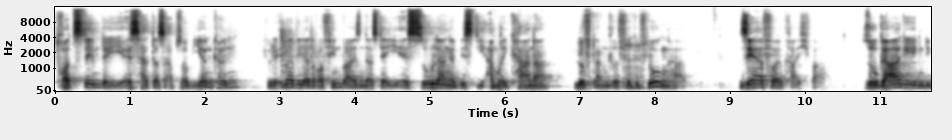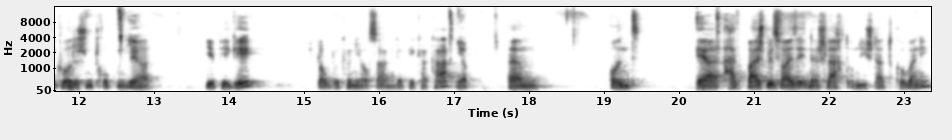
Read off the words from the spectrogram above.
Trotzdem, der IS hat das absorbieren können. Ich würde immer wieder darauf hinweisen, dass der IS so lange, bis die Amerikaner Luftangriffe mhm. geflogen haben, sehr erfolgreich war. Sogar gegen die kurdischen Truppen ja. der JPG. Ich glaube, wir können ja auch sagen, der PKK. Ja. Ähm, und er hat beispielsweise in der Schlacht um die Stadt Kobani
